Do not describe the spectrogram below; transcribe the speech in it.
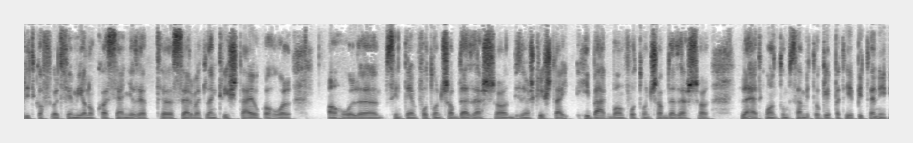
ritka földfémionokkal szennyezett e, szervetlen kristályok, ahol ahol uh, szintén fotoncsapdázással, bizonyos hibákban fotoncsapdázással lehet kvantum számítógépet építeni.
